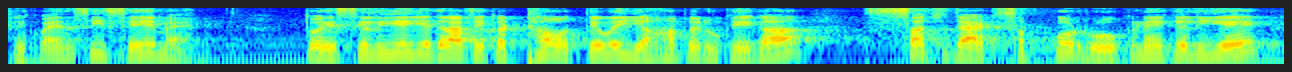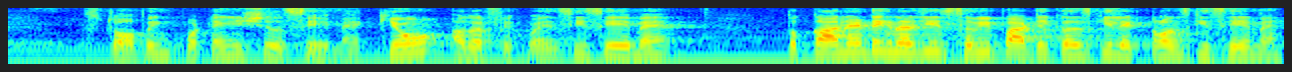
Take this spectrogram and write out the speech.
फ्रीक्वेंसी सेम है। तो इसीलिए ये ग्राफ इकट्ठा होते हुए यहाँ पे रुकेगा सच दैट सबको रोकने के लिए स्टॉपिंग पोटेंशियल सेम है। क्यों? अगर फ्रिक्वेंसी सेम है तो कानेटिक एनर्जी सभी पार्टिकल्स की इलेक्ट्रॉन्स की सेम है।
